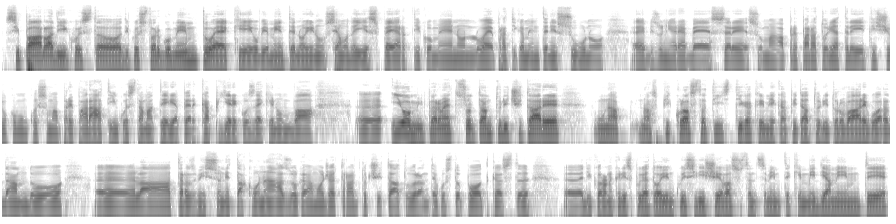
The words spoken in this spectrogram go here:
si parla di questo, di questo argomento è che ovviamente noi non siamo degli esperti, come non lo è praticamente nessuno, eh, bisognerebbe essere insomma preparatori atletici o comunque insomma preparati in questa materia per capire cos'è che non va. Eh, io mi permetto soltanto di citare una, una, piccola statistica che mi è capitato di trovare guardando eh, la trasmissione Taconaso, che avevamo già tra l'altro citato durante questo podcast eh, di Cronache di Spogliatoio, in cui si diceva sostanzialmente che mediamente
